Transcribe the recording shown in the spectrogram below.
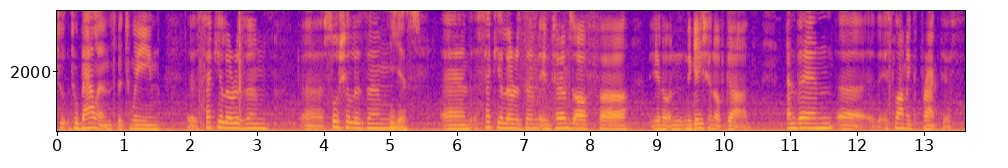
to to balance between uh, secularism, uh, socialism, Yes. and secularism in terms of uh, you know negation of God, and then uh, the Islamic practice.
